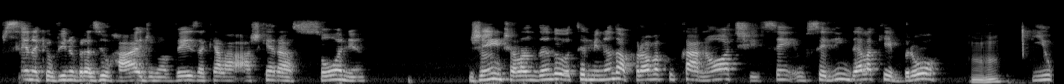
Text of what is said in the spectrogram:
cena que eu vi no Brasil Ride uma vez, aquela, acho que era a Sônia, Gente, ela andando, terminando a prova com o canote, sem, o selim dela quebrou Uhum. e, o,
